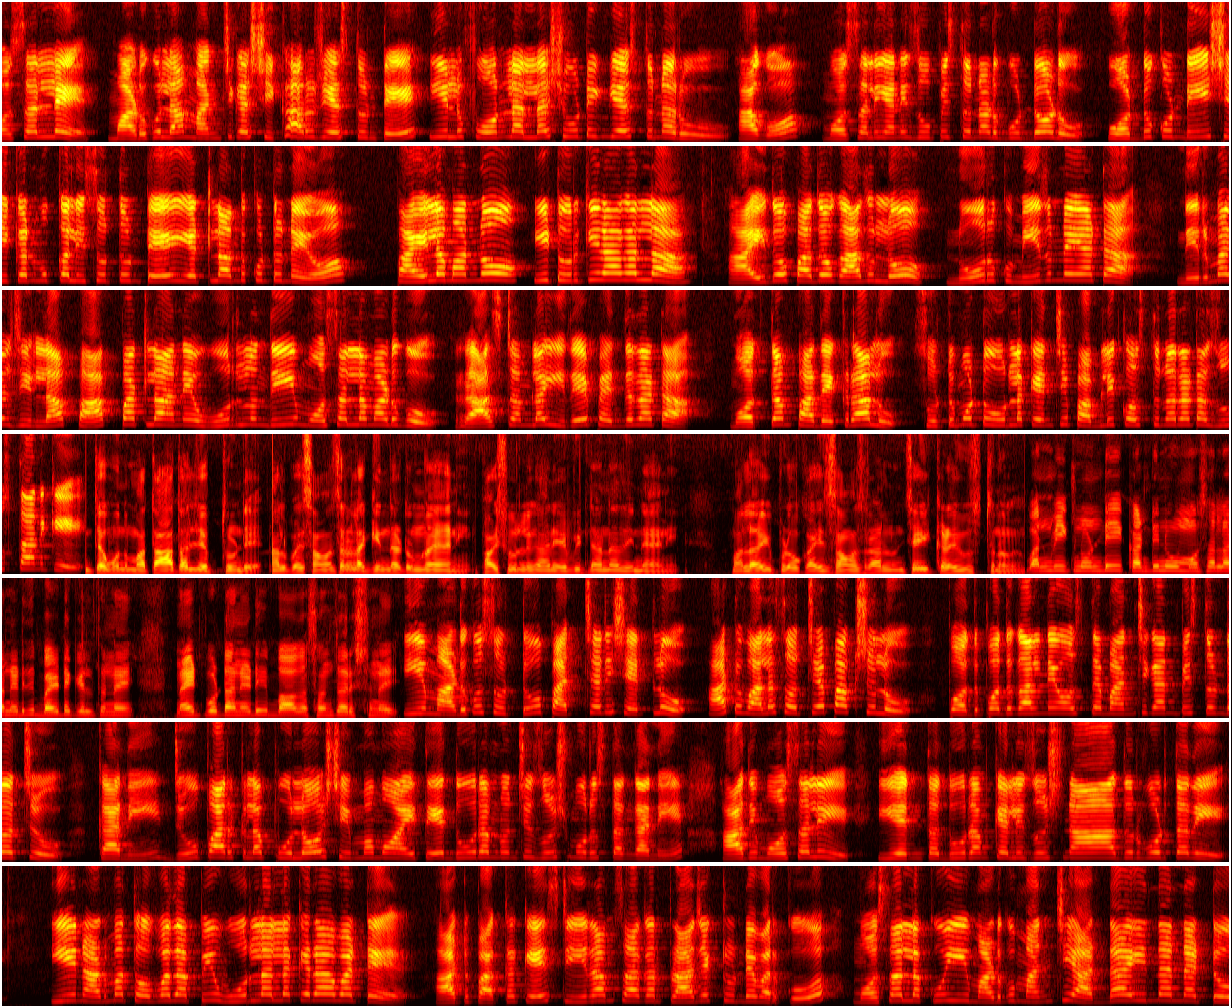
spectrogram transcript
మొసల్లే మడుగుల మంచిగా షికారు చేస్తుంటే వీళ్ళు ఫోన్లల్లా షూటింగ్ చేస్తున్నారు. ఆగో మొసలి అని చూపిస్తున్నాడు బుడ్డోడు. ఒడ్డుకుండి చికెన్ ముక్కలు ఇసురుతుంటే ఎట్లా అందుకుంటున్నాయో? పైలమన్నో ఈ టుర్కీ రాగల్లా? ఐదో పదో గాదుల్లో నూరుకు మీదున్నాయట. నిర్మల్ జిల్లా పాక్పట్ల అనే ఊర్లుంది మొసళ్ళ మడుగు. రాష్ట్రంలో ఇదే పెద్దదట. మొత్తం పది ఎకరాలు చుట్టుముట్టు ఊర్లకెంచి పబ్లిక్ వస్తున్నారట చూస్తానికి. ఇంతకుముందు మా తాతలు చెప్తుండే నలభై సంవత్సరాల కిందట ఉన్నాయని పశువులు కానీ ఎవిటినన్నా తిన్నాయని. మళ్ళీ ఇప్పుడు ఒక ఐదు సంవత్సరాల నుంచే ఇక్కడ చూస్తున్నాం. వన్ వీక్ నుండి కంటిన్యూ మొసళ్ళు అనేది బయటకు వెళ్తున్నాయి. నైట్ పూట అనేది బాగా సంచరిస్తున్నాయి. ఈ మడుగు చుట్టూ పచ్చడి చెట్లు అటు వలసొచ్చే పక్షులు పొద్దు పొద్దుగాలనే వస్తే మంచిగా అనిపిస్తుండొచ్చు. కానీ జూ పార్కుల పులో సింహము అయితే దూరం నుంచి చూసి మురుస్తాం కానీ అది మొసలి ఎంత దూరంకెళ్ళి చూసినా దుర్వుడుతుంది. ఈ నడుమ తొవ్వ తప్పి ఊర్లల్లకే రాబట్టే అటు పక్కకే శ్రీరామ్ సాగర్ ప్రాజెక్ట్ ఉండే వరకు మొసళ్ళకు ఈ మడుగు మంచి అడ్డా అయిందన్నట్టు.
